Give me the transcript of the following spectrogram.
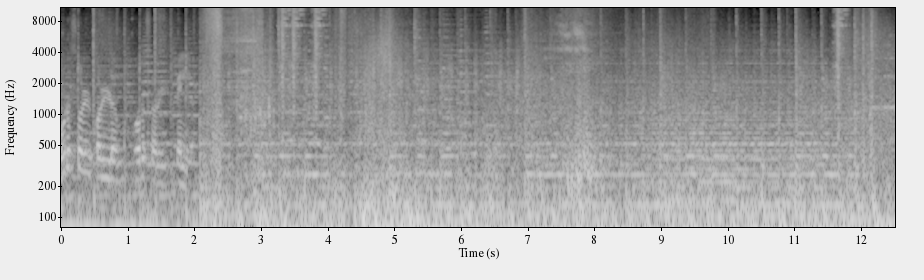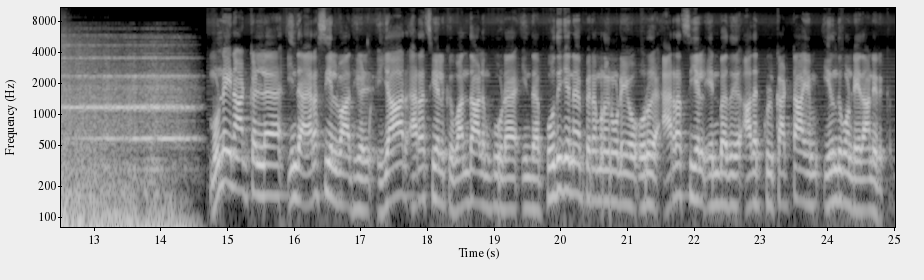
ஒரு சொல் கொள்ளும் ஒரு சொல் வெல்லும். அண்டை நாட்களில் இந்த அரசியல்வாதிகள் யார் அரசியலுக்கு வந்தாலும் கூட இந்த பொதுஜன பிரமுகனுடைய ஒரு அரசியல் என்பது அதற்குள் கட்டாயம் இருந்து கொண்டே தான் இருக்கும்.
